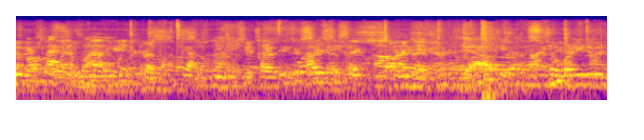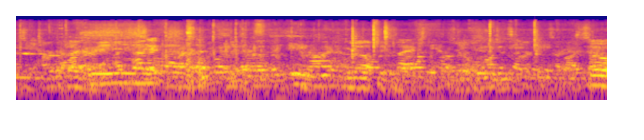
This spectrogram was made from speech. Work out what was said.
and the other one is Chris. Yeah, I'll keep this. So what are you doing? So,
